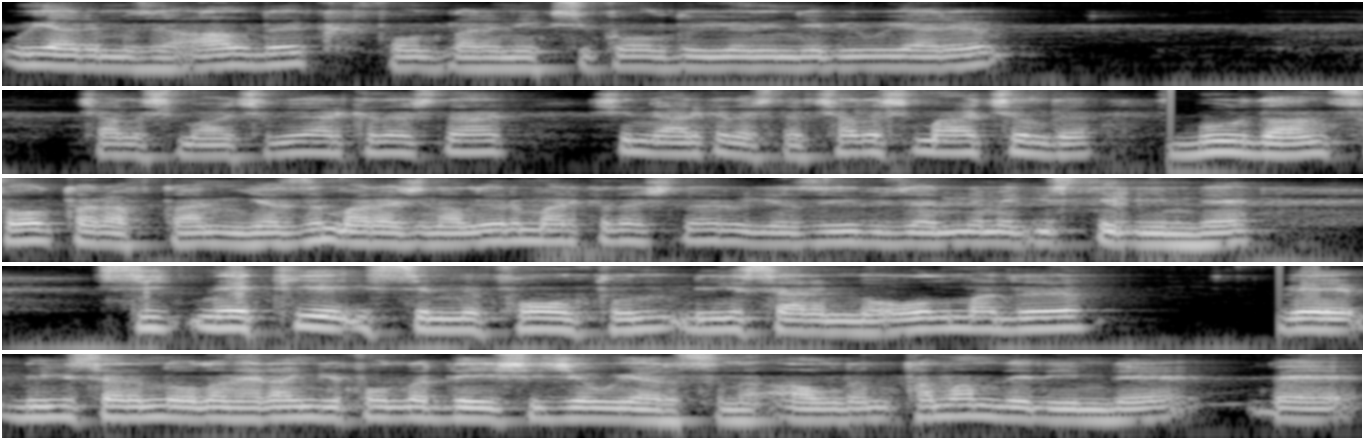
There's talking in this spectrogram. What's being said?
Uyarımızı aldık. Fontların eksik olduğu yönünde bir uyarı. Çalışma açılıyor arkadaşlar. Şimdi arkadaşlar çalışma açıldı. Buradan sol taraftan yazım aracını alıyorum arkadaşlar. Yazıyı düzenlemek istediğimde Signetie isimli fontun bilgisayarımda olmadığı ve bilgisayarımda olan herhangi bir fontla değişeceği uyarısını aldım. Tamam dediğimde ve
